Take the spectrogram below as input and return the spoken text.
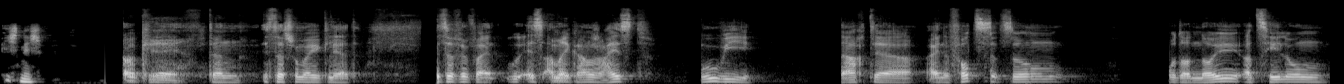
Ich nicht. Okay, dann ist das schon mal geklärt. Ist auf jeden Fall ein US-amerikanischer Heist-Movie nach der eine Fortsetzung oder Neuerzählung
